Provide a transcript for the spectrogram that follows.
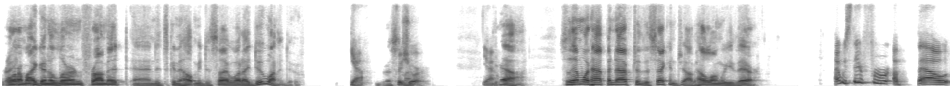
right. or am i going to learn from it and it's going to help me decide what i do want to do yeah for sure yeah yeah so then what happened after the second job? How long were you there? I was there for about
